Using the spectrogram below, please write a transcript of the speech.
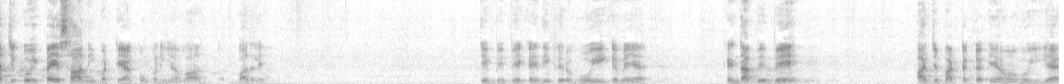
ਅੱਜ ਕੋਈ ਪੈਸਾ ਨਹੀਂ ਵਟਿਆ ਘੁੰਗਣੀਆਂ ਵਾ- ਬਦਲੇ। ਤੇ ਬੇਬੇ ਕਹਿੰਦੀ, ਫਿਰ ਹੋਈ ਕਿਵੇਂ ਐ? ਕਹਿੰਦਾ, ਬੇਬੇ, ਅੱਜ ਬਟਕ ਇਉਂ ਹੋਈ ਐ।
